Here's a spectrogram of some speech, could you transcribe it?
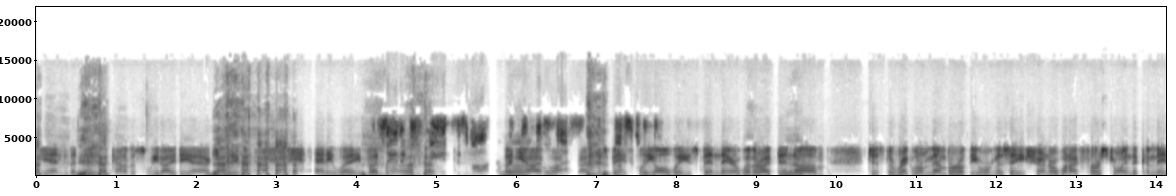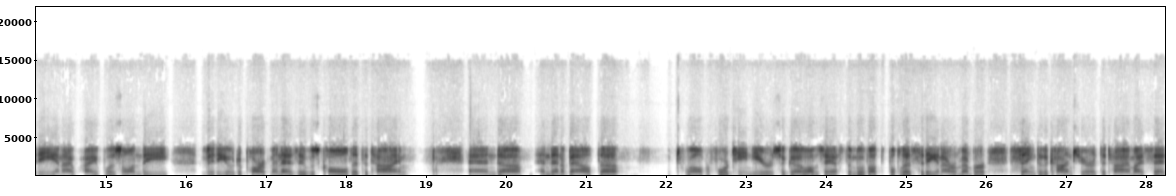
at the end, but Yeah. that's kind of a sweet idea, actually. anyway, but uh, Planet Experience is honor. But yeah, I've, I've just basically always been there, whether I've been Yeah. um, just a regular member of the organization or when I first joined the committee and I, I was on the video department, as it was called at the time. And, uh, and then about uh, 12 or 14 years ago, I was asked to move up to publicity, and I remember saying to the con chair at the time, I said,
